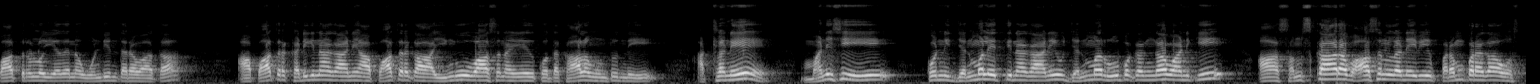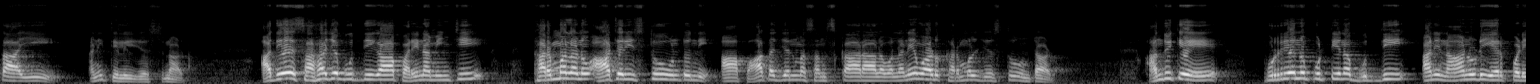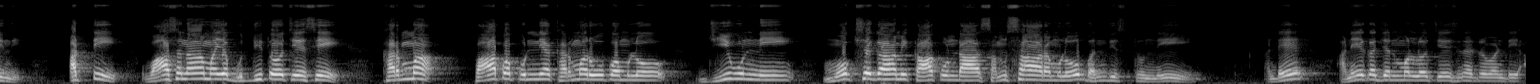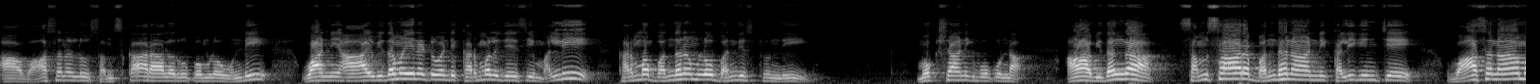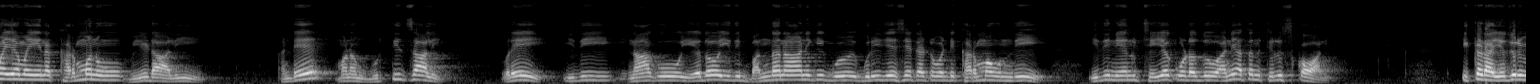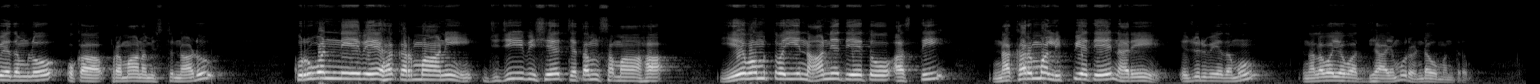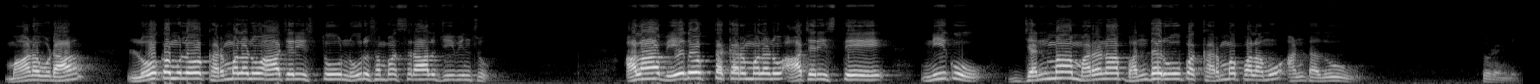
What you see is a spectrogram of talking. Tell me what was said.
పాత్రలో ఏదైనా వండిన తర్వాత ఆ పాత్ర కడిగినా కానీ ఆ పాత్రకు ఆ ఇంగువ వాసన అనేది కొంతకాలం ఉంటుంది. అట్లనే మనిషి కొన్ని జన్మలు ఎత్తినా కానీ జన్మ రూపకంగా వానికి ఆ సంస్కార వాసనలు అనేవి పరంపరగా వస్తాయి అని తెలియజేస్తున్నాడు. అదే సహజ బుద్ధిగా పరిణమించి కర్మలను ఆచరిస్తూ ఉంటుంది. ఆ పాత జన్మ సంస్కారాల వల్లనే వాడు కర్మలు చేస్తూ ఉంటాడు. అందుకే పుర్రెను పుట్టిన బుద్ధి అని నానుడి ఏర్పడింది. అట్టి వాసనామయ బుద్ధితో చేసే కర్మ పాప పుణ్య కర్మ రూపంలో జీవుణ్ణి మోక్షగామి కాకుండా సంసారములో బంధిస్తుంది. అంటే అనేక జన్మల్లో చేసినటువంటి ఆ వాసనలు సంస్కారాల రూపంలో ఉండి వాణ్ణి ఆ విధమైనటువంటి కర్మలు చేసి మళ్ళీ కర్మ బంధనంలో బంధిస్తుంది. మోక్షానికి పోకుండా ఆ విధంగా సంసార బంధనాన్ని కలిగించే వాసనామయమైన కర్మను వీడాలి. అంటే మనం గుర్తించాలి. ఒరేయ్ ఇది నాకు ఏదో ఇది బంధనానికి గు- గురి చేసేటటువంటి కర్మ ఉంది. ఇది నేను చేయకూడదు అని అతను తెలుసుకోవాలి. ఇక్కడ యజుర్వేదంలో ఒక ప్రమాణం ఇస్తున్నాడు. కుర్వన్నేవేహ కర్మాణి జిజీవిషే చతం సమాహ. ఏవం త్వయి నాణ్యతేతో అస్తి నకర్మ లిప్యతే నరే. యజుర్వేదము నలభైవ అధ్యాయము రెండవ మంత్రం. మానవుడా లోకములో కర్మలను ఆచరిస్తూ నూరు సంవత్సరాలు జీవించు. అలా వేదోక్త కర్మలను ఆచరిస్తే నీకు జన్మ మరణ బంధరూప కర్మఫలము అంటదు. చూడండి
